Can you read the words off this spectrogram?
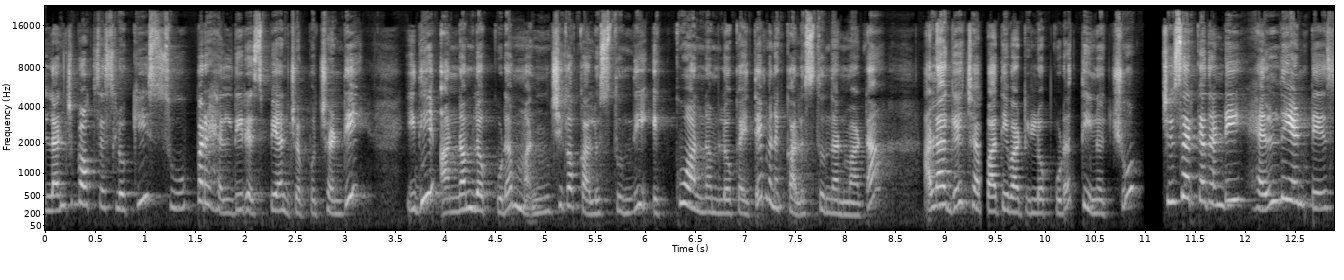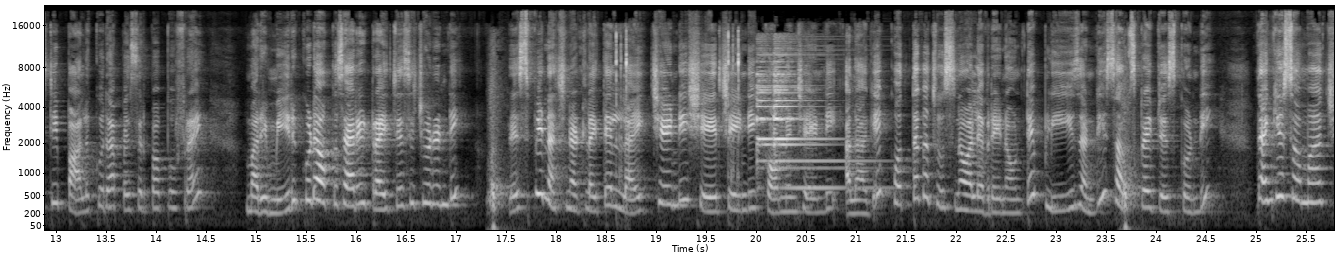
లంచ్ బాక్సెస్లోకి సూపర్ హెల్దీ రెసిపీ అని చెప్పొచ్చండి. ఇది అన్నంలో కూడా మంచిగా కలుస్తుంది ఎక్కువ అన్నంలోకి అయితే మనకు కలుస్తుంది అనమాట అలాగే చపాతి వాటిల్లో కూడా తినొచ్చు. చూసారు కదండి హెల్దీ అండ్ టేస్టీ పాలకూర పెసరపప్పు ఫ్రై. మరి మీరు కూడా ఒకసారి ట్రై చేసి చూడండి. రెసిపీ నచ్చినట్లయితే లైక్ చేయండి షేర్ చేయండి కామెంట్ చేయండి. అలాగే కొత్తగా చూసిన వాళ్ళు ఎవరైనా ఉంటే ప్లీజ్ అండి సబ్స్క్రైబ్ చేసుకోండి. Thank you so much.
